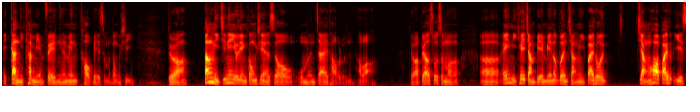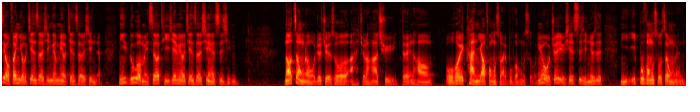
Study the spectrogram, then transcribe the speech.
哎干，你看免费，你那边靠别什么东西，对吧？当你今天有点贡献的时候，我们再来讨论，好不好？对吧？不要说什么，呃，哎，你可以讲别人，别人都不能讲你，拜托，讲话拜托也是有分有建设性跟没有建设性的。你如果每次都提一些没有建设性的事情，然后这种人，我就觉得说，啊，就让他去，对，然后。我会看要封锁还不封锁，因为我觉得有些事情就是你一不封锁这种人，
